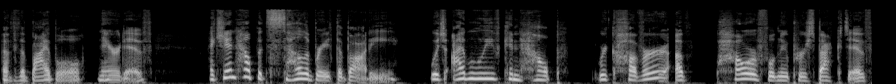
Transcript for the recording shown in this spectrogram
of the Bible narrative, I can't help but celebrate the body, which I believe can help recover a powerful new perspective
